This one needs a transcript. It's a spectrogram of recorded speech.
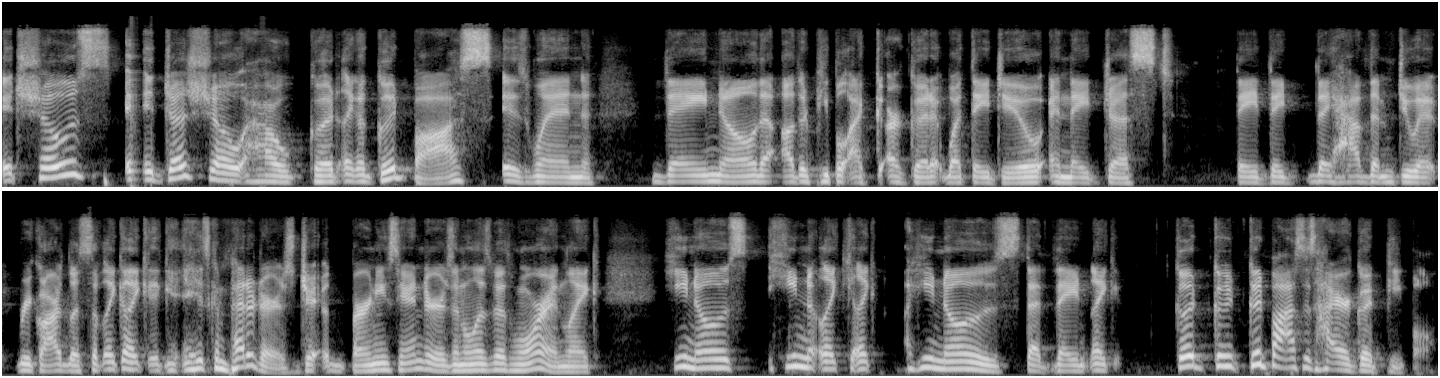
it shows it does show how good like a good boss is when they know that other people are good at what they do and they just they they they have them do it regardless of like like his competitors J- Bernie Sanders and Elizabeth Warren like he knows he know like like he knows that they like good good good bosses hire good people.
